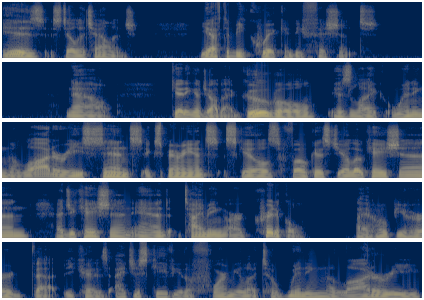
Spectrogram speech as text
is still a challenge. You have to be quick and efficient. Now, getting a job at Google is like winning the lottery since experience, skills, focus, geolocation, education, and timing are critical. I hope you heard that because I just gave you the formula to winning the lottery.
